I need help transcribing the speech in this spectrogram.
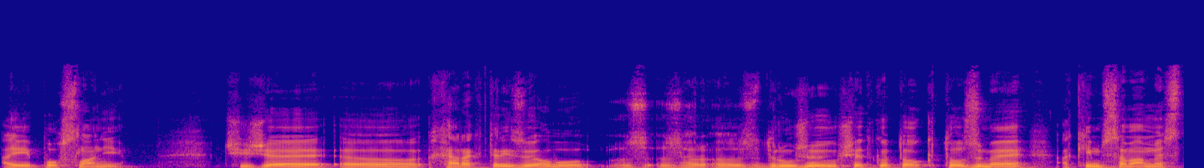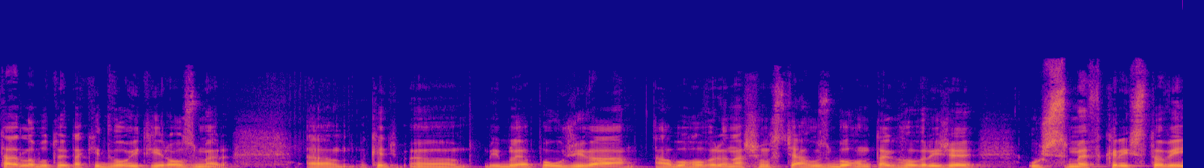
a jej poslanie. Čiže e, charakterizujú alebo z, z, združujú všetko to, kto sme a kým sa máme stať, lebo to je taký dvojitý rozmer. E, keď e, Biblia používa alebo hovorí o našom vzťahu s Bohom, tak hovorí, že už sme v Kristovi,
